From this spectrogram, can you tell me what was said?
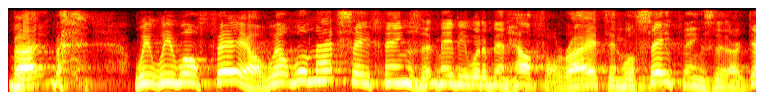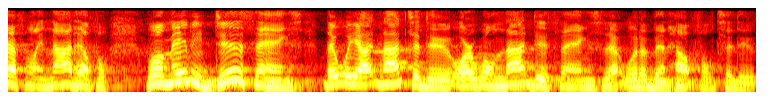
But, but we, we will fail. We'll, we'll not say things that maybe would have been helpful, right? And we'll say things that are definitely not helpful. We'll maybe do things that we ought not to do, or we'll not do things that would have been helpful to do.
